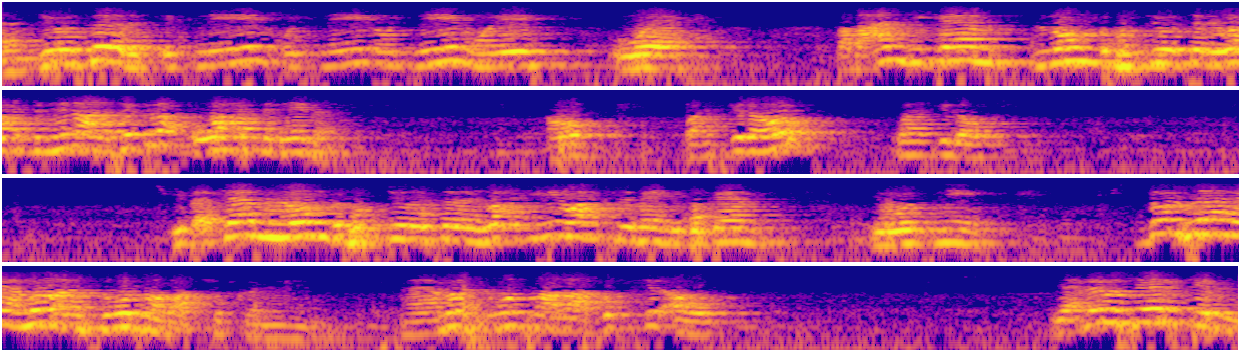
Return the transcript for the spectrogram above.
anterior ciliaries اثنين واثنين واثنين وإيه؟ واحد. طب عندي كام long posterior ciliary واحد من هنا على فكرة وواحد من هنا. أهو. واحد كده أهو واحد كده أهو. يبقى كام long posterior ciliary واحد يمين واحد شمال يبقوا كام؟ يبقوا اثنين دول بقى هيعملوا anastomose مع بعض. شكرا. هيعملوا anastomose مع بعض. بص كده أهو. يعملوا circle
